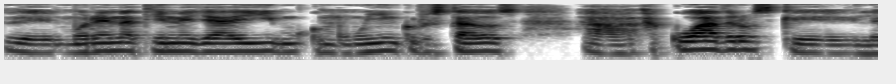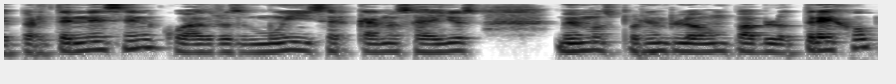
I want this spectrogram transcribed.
Eh, Morena tiene ya ahí como muy incrustados a, cuadros que le pertenecen, cuadros muy cercanos a ellos. Vemos, por ejemplo, a un Pablo Trejo,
